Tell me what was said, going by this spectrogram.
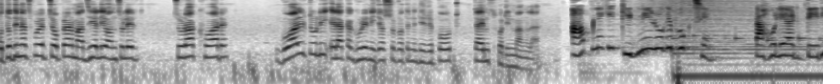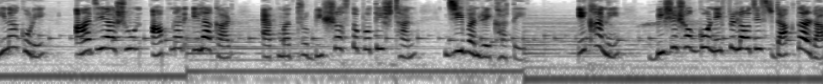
উত্তর দিনাজপুরের চোপড়ার মাঝিয়ালি অঞ্চলের চোরাখোয়ার গোয়ালটুলি এলাকা ঘুরে নিজস্ব প্রতিনিধির রিপোর্ট, টাইমস ফোর্টিন বাংলা। আপনি কি কিডনির রোগে ভুগছেন? তাহলে আর দেরি না করে আজই আসুন আপনার এলাকার একমাত্র বিশ্বস্ত প্রতিষ্ঠান জীবন রেখাতে এখানে বিশেষজ্ঞ নেফ্রোলজিস্ট ডাক্তাররা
